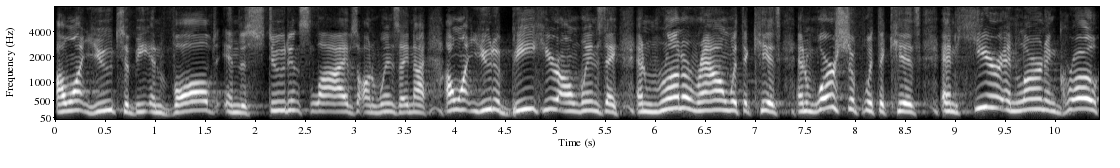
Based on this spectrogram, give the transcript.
I want you to be involved in the students' lives on Wednesday night. I want you to be here on Wednesday and run around with the kids and worship with the kids and hear and learn and grow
